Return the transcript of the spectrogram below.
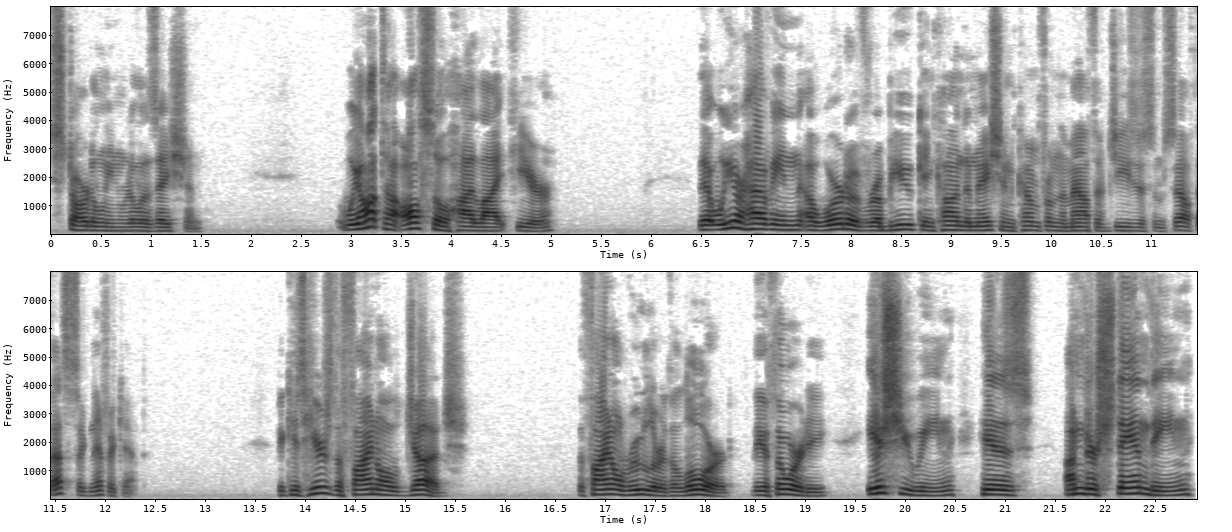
startling realization. We ought to also highlight here that we are having a word of rebuke and condemnation come from the mouth of Jesus himself. That's significant. Because here's the final judge, the final ruler, the Lord, the authority, issuing his understanding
